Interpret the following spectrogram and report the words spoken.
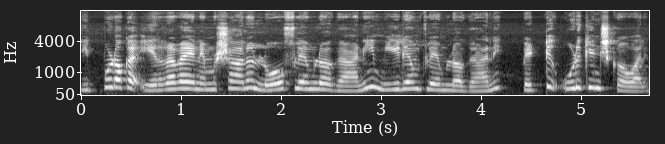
ఇప్పుడు ఒక ఇరవై నిమిషాలు లో ఫ్లేమ్లో కానీ మీడియం ఫ్లేమ్లో కానీ పెట్టి ఉడికించుకోవాలి.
